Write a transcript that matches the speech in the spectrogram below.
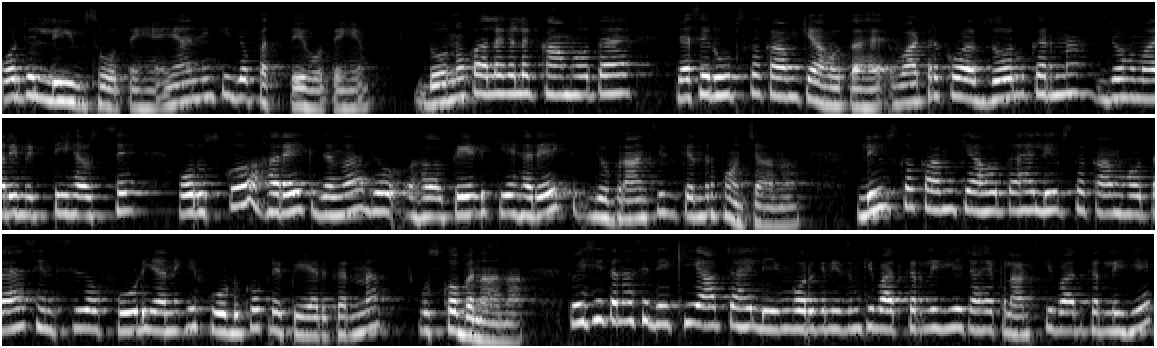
और जो लीव्स होते हैं, यानी कि जो पत्ते होते हैं, दोनों का अलग अलग काम होता है। जैसे रूट्स का काम क्या होता है? वाटर को एब्जॉर्ब करना, जो हमारी मिट्टी है उससे, और उसको हर एक जगह जो पेड़ के हर एक जो ब्रांचेज के अंदर पहुंचाना। लीव्स का काम क्या होता है? लीव्स का काम होता है सिंथेसिस ऑफ़ फ़ूड यानी कि फ़ूड को प्रिपेयर करना, उसको बनाना। तो इसी तरह से देखिए, आप चाहे लिविंग ऑर्गेनिज्म की बात कर लीजिए, चाहे प्लांट्स की बात कर लीजिए,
